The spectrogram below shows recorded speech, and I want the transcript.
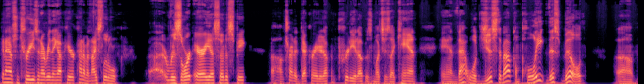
Going to have some trees and everything up here, kind of a nice little uh, resort area, so to speak. Uh, I'm trying to decorate it up and pretty it up as much as I can. And that will just about complete this build, um,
